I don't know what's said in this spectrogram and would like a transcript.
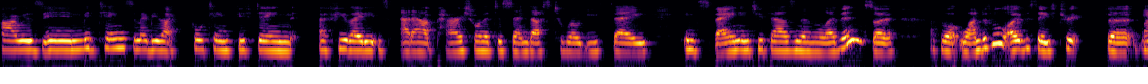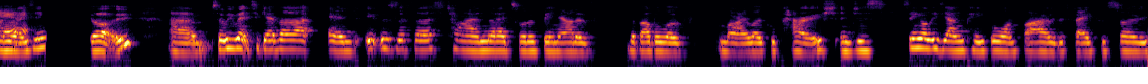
I was in mid-teens, so maybe like 14, 15, a few ladies at our parish wanted to send us to World Youth Day in Spain in 2011. So I thought, wonderful, overseas trip for fundraising, go. Um, so we went together, and it was the first time that I'd sort of been out of the bubble of my local parish, and just seeing all these young people on fire with the faith was so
